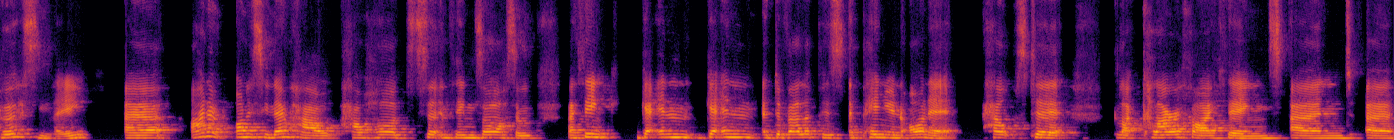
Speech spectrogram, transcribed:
personally, uh, I don't honestly know how how hard certain things are. So I think getting getting a developer's opinion on it helps to like clarify things and uh,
